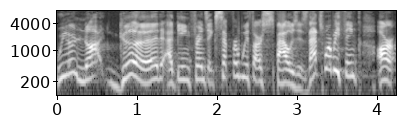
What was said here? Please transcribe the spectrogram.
We are not good at being friends except for with our spouses. That's where we think our,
